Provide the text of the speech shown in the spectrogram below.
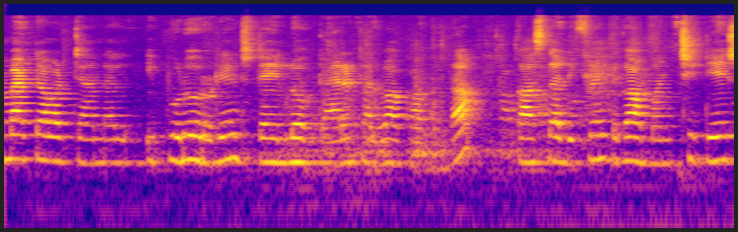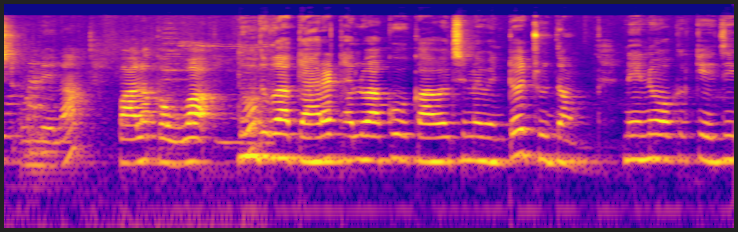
Back to our channel. ఇప్పుడు రొటీన్ స్టైల్లో క్యారెట్ హల్వా కాకుండా కాస్త డిఫరెంట్గా మంచి టేస్ట్ ఉండేలా పాలకవ్వ ముందుగా క్యారెట్ హల్వాకు కావాల్సినవేంటో చూద్దాం. నేను ఒక కేజీ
